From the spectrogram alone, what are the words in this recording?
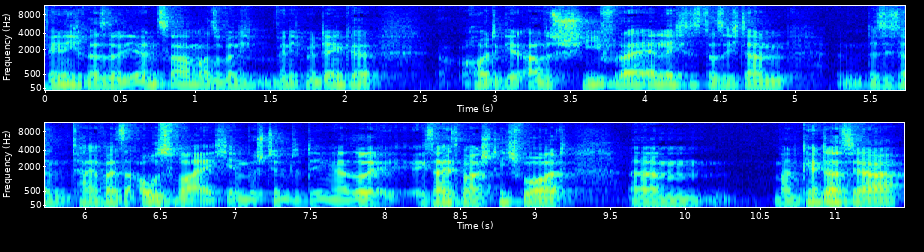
wenig Resilienz haben, also wenn ich, wenn ich mir denke, heute geht alles schief oder ähnliches, dass ich dann, dass ich dann teilweise ausweiche in bestimmte Dinge. Also ich sage jetzt mal Stichwort, ähm, man kennt das ja,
